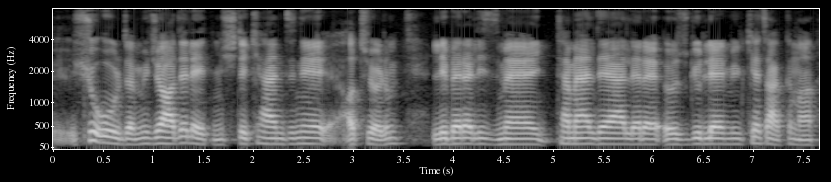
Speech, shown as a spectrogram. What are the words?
e, şu uğurda mücadele etmişti kendini atıyorum liberalizme, temel değerlere, özgürlüğe, mülkiyet hakkına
